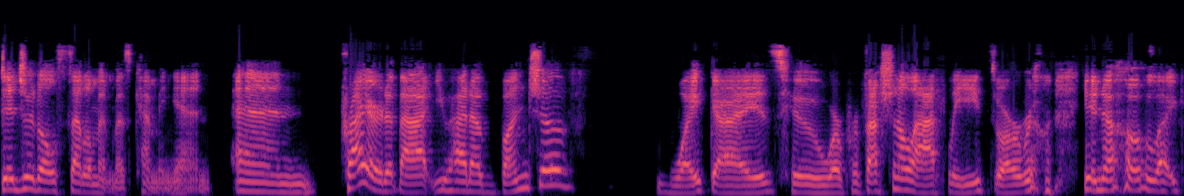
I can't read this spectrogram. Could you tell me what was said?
digital settlement was coming in. And prior to that, you had a bunch of white guys who were professional athletes or you know like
